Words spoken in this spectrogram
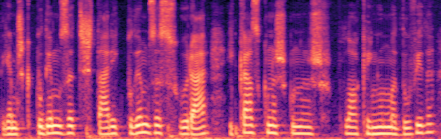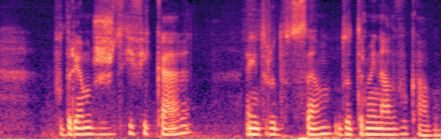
digamos que podemos atestar e que podemos assegurar e caso que nos, nos coloquem uma dúvida, poderemos justificar a introdução de determinado vocábulo.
